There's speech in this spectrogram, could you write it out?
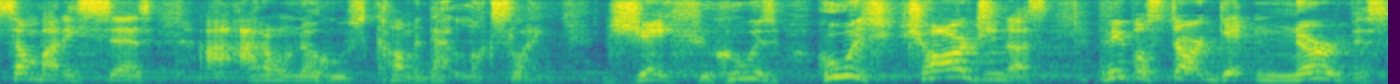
somebody says, I, I don't know who's coming. That looks like Jehu. Who is who is charging us? People start getting nervous.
